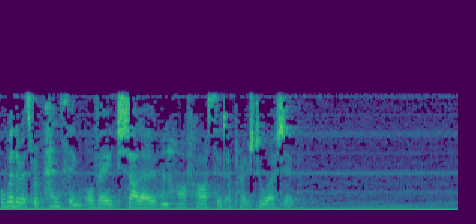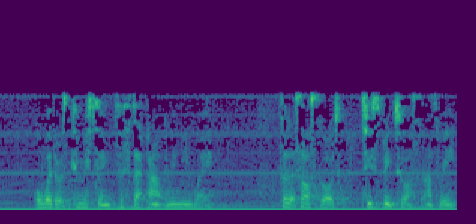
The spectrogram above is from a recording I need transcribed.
or whether it's repenting of a shallow and half hearted approach to worship, or whether it's committing to step out in a new way. So let's ask God to speak to us as we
